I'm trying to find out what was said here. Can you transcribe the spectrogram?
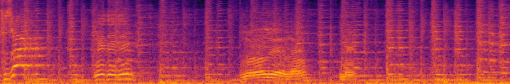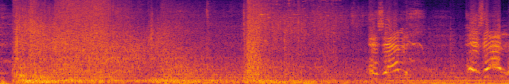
Tuzak! Ne dedim? Ne oluyor lan? Ne? Ezel! Ezel!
